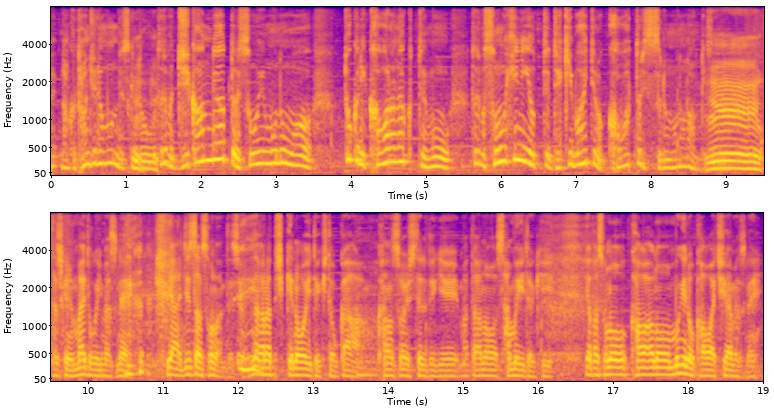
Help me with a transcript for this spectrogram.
えなんか単純に思うんですけど、うんうん、例えば時間であったりそういうものは特に変わらなくても例えばその日によって出来栄えっていうのは変わったりするものなんですか？うん確かにうまいとこ言いますね。いや実はそうなんですよ、えー、だから湿気の多い時とか乾燥してる時またあの寒い時やっぱその皮の麦の皮は違いますね。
